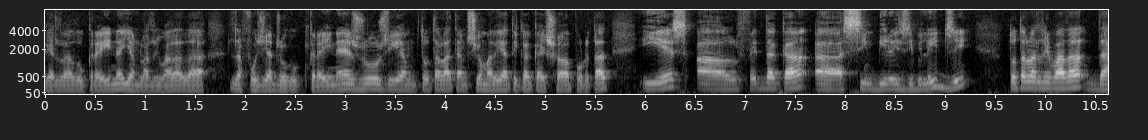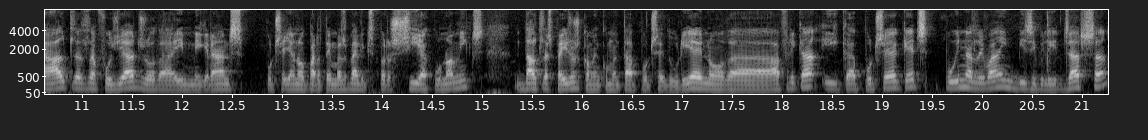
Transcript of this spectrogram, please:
guerra d'Ucraïna i amb l'arribada de refugiats ucraïnesos i amb tota la tensió mediàtica que això ha portat, i és el fet de que eh, s'invisibilitzi tota l'arribada d'altres refugiats o d'immigrants potser ja no per temes bèl·lics, però sí econòmics, d'altres països, com hem comentat, potser d'Orient o d'Àfrica, i que potser aquests puguin arribar a invisibilitzar-se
